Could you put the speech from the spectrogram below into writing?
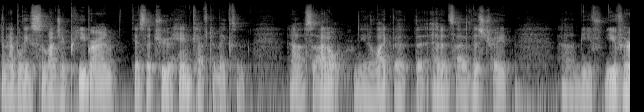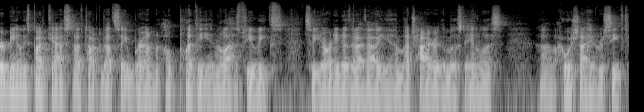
And I believe Samaje Perine is the true handcuff to Mixon. Uh, so I don't, you know, like the the Evans side of this trade. Um, you've, you've heard me on these podcasts. I've talked about St. Brown plenty in the last few weeks, so you already know that I value him much higher than most analysts. Um, I wish I had received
